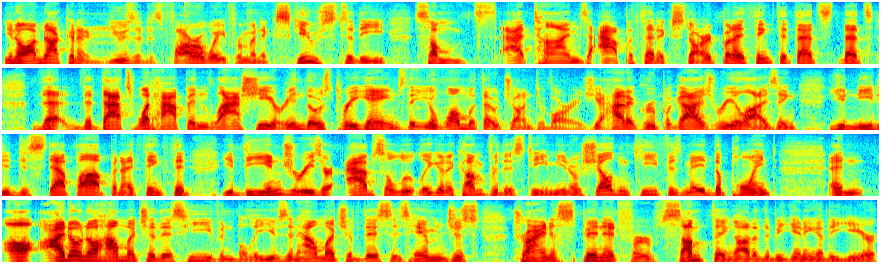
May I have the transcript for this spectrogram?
you know, I'm not going to use it as far away from an excuse to the some at times apathetic start, but I think that that's that's that, that that's what happened last year in those three games that you won without John Tavares. You had a group of guys realizing you needed to step up, and I think that you, the injuries are absolutely going to come for this team. You know, Sheldon Keefe has made the point, and uh, I don't know how much of this he even believes and how much of this is him just trying to spin it for something out of the beginning of the year.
